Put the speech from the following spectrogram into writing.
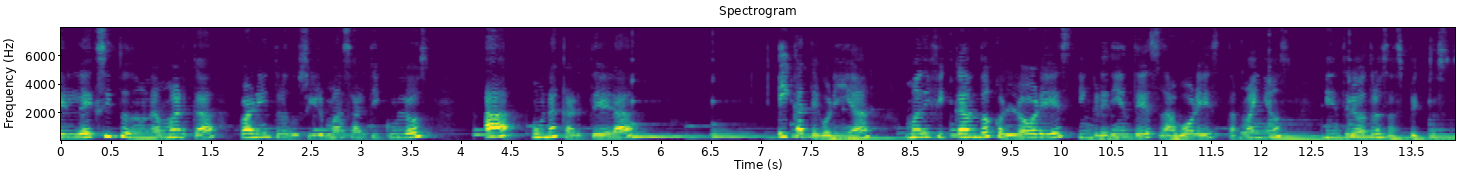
el éxito de una marca para introducir más artículos a una cartera y categoría modificando colores, ingredientes, sabores, tamaños, entre otros aspectos.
